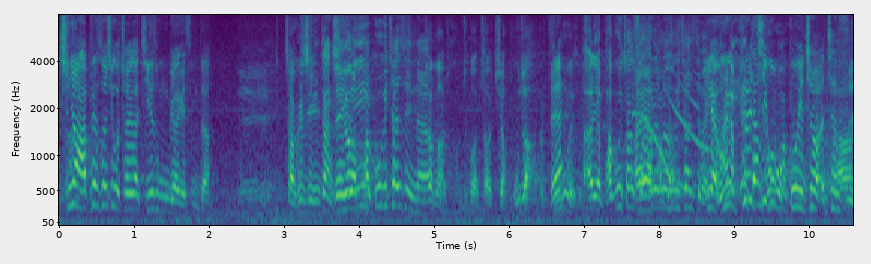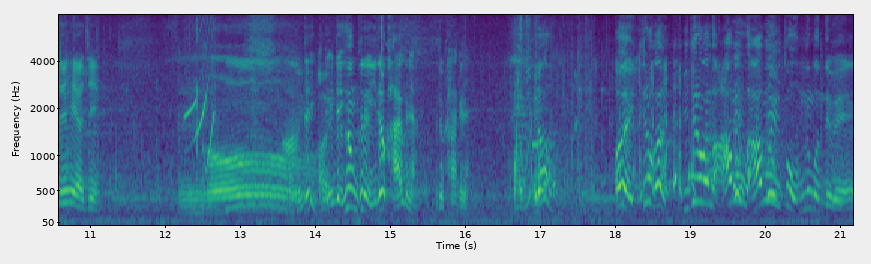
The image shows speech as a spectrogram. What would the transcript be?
진영 앞에 서시고 저희가 뒤에서 공개하겠습니다. 자, 그렇지 일단 네, 이거 진영이 바꾸기 찬스 있나요? 잠깐 잠깐 잠깐 자 진짜 보자. 예? 궁금해서. 아니 야 바꾸기 찬스 아야, 하려면 바꾸기 찬스가 그러니까 있어요. 우리가 아니, 일단 펼치고 보고. 바꾸기 처- 찬스 해야지. 아, 근데, 근데 형 그래 이대로 가요 그냥. 이대로 가 그냥. 진짜? 아, 이대로 가 이대로 가면 아무 아무 일도 없는 건데 왜?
